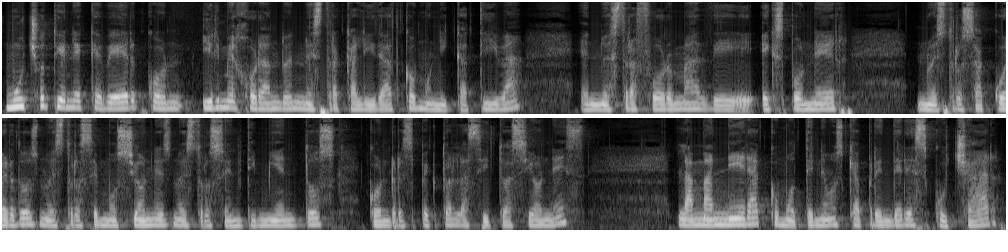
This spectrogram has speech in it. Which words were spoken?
Mucho tiene que ver con ir mejorando en nuestra calidad comunicativa, en nuestra forma de exponer nuestros acuerdos, nuestras emociones, nuestros sentimientos con respecto a las situaciones, la manera como tenemos que aprender a escuchar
